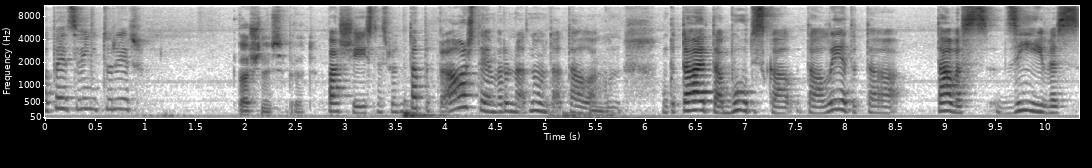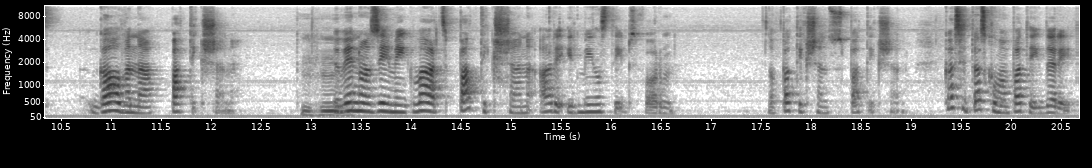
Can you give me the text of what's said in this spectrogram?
kāpēc viņi tur ir? Paši nesaprot. Paši īsti nesaprot. Tāpat par ārstiem var runāt, nu, un tā tālāk. Mm. Un, un ka tā ir tā būtiskā tā lieta, tā tavas dzīves galvenā patikšana. Mm -hmm. Jo viennozīmīgi vārds patikšana arī ir mīlestības forma. No patikšanas uz patikšanu. Kas ir tas, ko man patīk darīt?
